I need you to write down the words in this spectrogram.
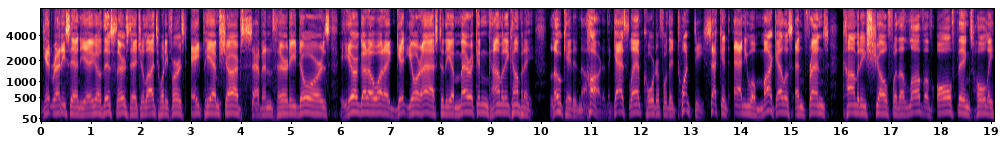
Get ready, San Diego, this Thursday, July 21st, 8 p.m. sharp, 7.30 doors. You're going to want to get your ass to the American Comedy Company, located in the heart of the Gaslamp Quarter for the 22nd annual Mark Ellis and Friends comedy show for the love of all things holy.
